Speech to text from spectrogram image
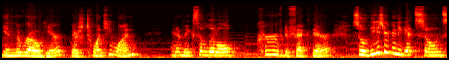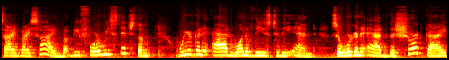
in the row here. There's 21 and it makes a little curved effect there. So these are going to get sewn side by side, but before we stitch them, we're going to add one of these to the end. So we're going to add the short guy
